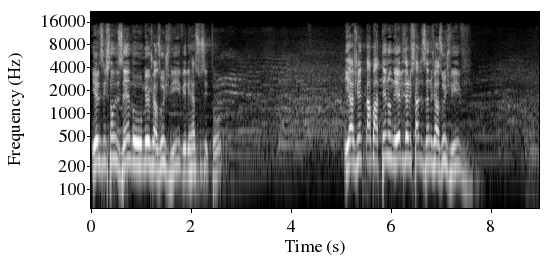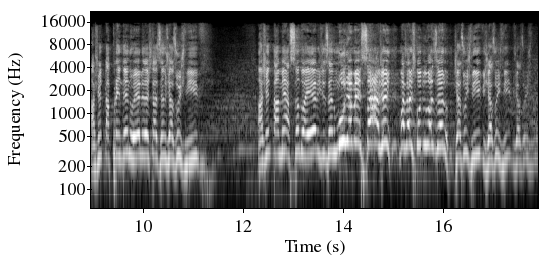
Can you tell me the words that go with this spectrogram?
E eles estão dizendo: O meu Jesus vive, ele ressuscitou. E a gente está batendo neles, ele está dizendo: Jesus vive. A gente está prendendo eles, ele está dizendo: Jesus vive. A gente está ameaçando a eles, dizendo: mude a mensagem. Mas eles continuam dizendo: Jesus vive, Jesus vive, Jesus vive.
